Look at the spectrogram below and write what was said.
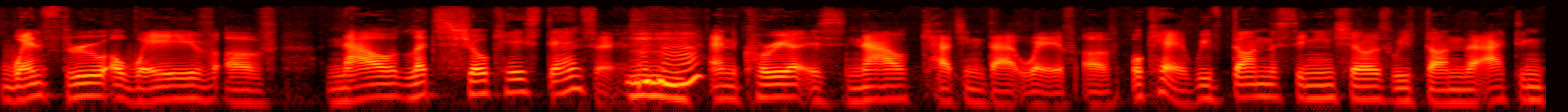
went through a wave of now let's showcase dancers. Mm-hmm. Mm-hmm. And Korea is now catching that wave of okay, we've done the singing shows, we've done the acting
